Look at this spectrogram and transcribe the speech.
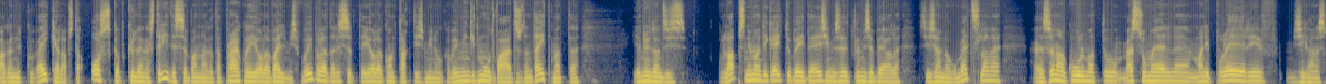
aga nüüd, kui väike laps, ta oskab küll ennast riidesse panna, aga ta praegu ei ole valmis, võib-olla ta lihtsalt ei ole kontaktis minuga või mingid muud vajadused on täitmata. Ja nüüd on siis, kui laps niimoodi käitub, ei tee esimese ütlemise peale, siis on nagu metslane, sõnakuulmatu, mässumeelne, manipuleeriv, mis iganes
